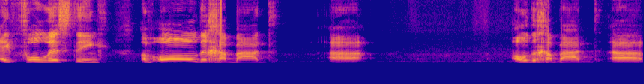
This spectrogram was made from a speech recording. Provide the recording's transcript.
a full listing of all the Chabad uh, all the Chabad uh,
